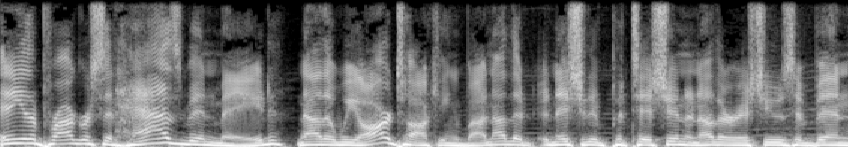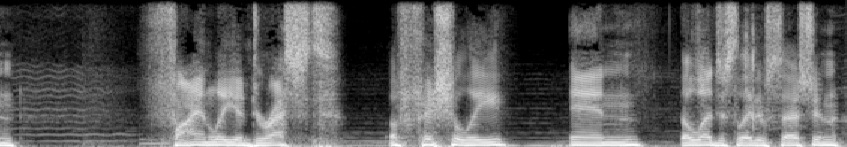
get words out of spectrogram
any of the progress that has been made now that we are talking about, now that initiative petition and other issues have been finally addressed officially in the legislative session.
